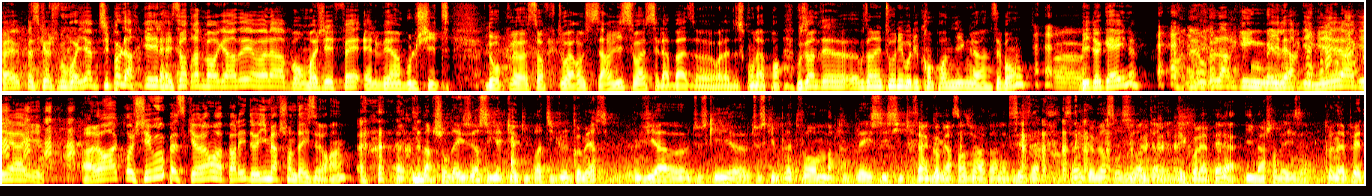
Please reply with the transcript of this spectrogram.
ouais, parce que je vous voyais un petit peu largué là, ils sont en train de me regarder, voilà. Bon, moi j'ai fait LV1 bullshit. Donc le software as a service, ouais, c'est la base euh, voilà, de ce qu'on apprend. Vous en, êtes, euh, vous en êtes où au niveau du crowdfunding là? C'est bon? Be the gain? On est un peu larguing. Mais il est larguing, il est largué, il est. Alors accrochez-vous parce que là on va parler de e-merchandiser. Hein Un e-merchandiser, c'est quelqu'un qui pratique le commerce via euh, tout, ce qui est, euh, tout ce qui est plateforme, marketplace, les sites. C'est un commerçant sur Internet. C'est ça, c'est un commerçant sur Internet. Et qu'on appelle un e-merchandiser. Qu'on appelle.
